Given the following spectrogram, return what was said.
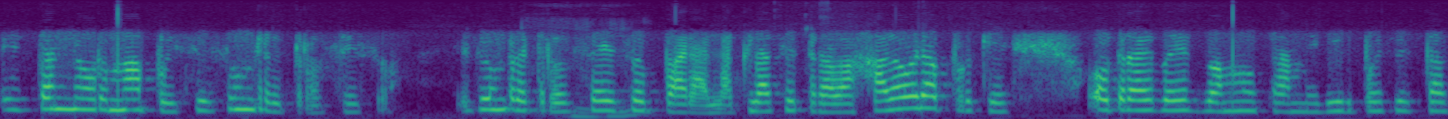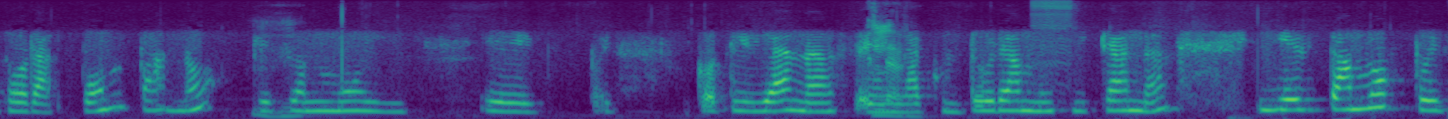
esta norma pues es un retroceso. Es un retroceso para la clase trabajadora porque otra vez vamos a medir pues estas horas pompa, ¿no? Que son muy eh, pues cotidianas en la cultura mexicana y estamos pues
